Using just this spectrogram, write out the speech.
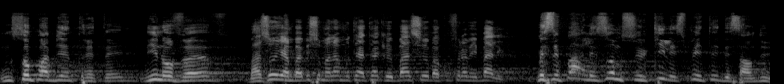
nous ne sommes pas bien traités, ni nos veuves. Mais c'est par les hommes sur qui l'Esprit était descendu.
